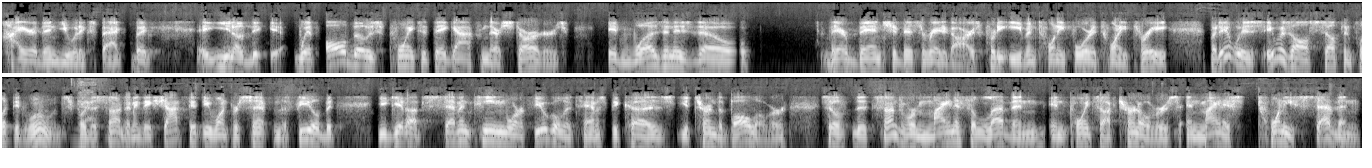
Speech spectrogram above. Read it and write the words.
higher than you would expect. But, uh, you know, the, with all those points that they got from their starters, it wasn't as though their bench eviscerated ours pretty even 24 to 23 but it was it was all self-inflicted wounds for the Suns. I mean they shot 51% from the field but you give up 17 more field goal attempts because you turned the ball over. So the Suns were minus 11 in points off turnovers and minus 27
